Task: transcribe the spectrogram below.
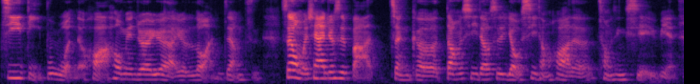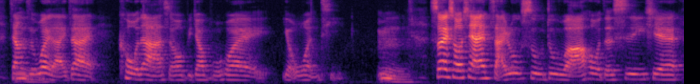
基底不稳的话，后面就会越来越乱这样子。所以我们现在就是把整个东西都是有系统化的重新写一遍，这样子未来在扩大的时候比较不会有问题。嗯，所以说现在载入速度啊，或者是一些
